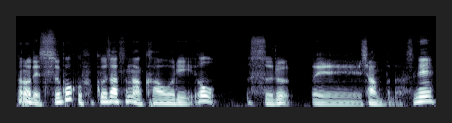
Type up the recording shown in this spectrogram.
なのですごく複雑な香りをする、えー、シャンプーなんですね。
